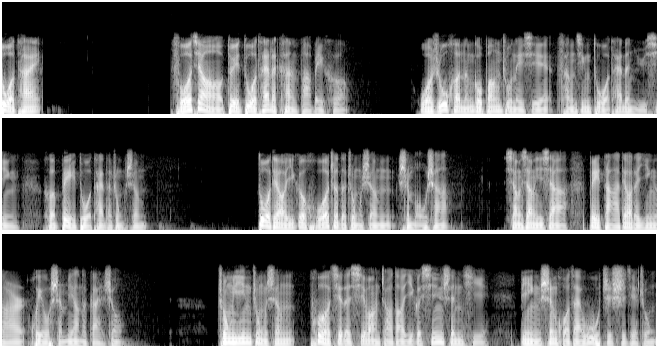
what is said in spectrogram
堕胎，佛教对堕胎的看法为何？我如何能够帮助那些曾经堕胎的女性和被堕胎的众生？堕掉一个活着的众生是谋杀。想象一下，被打掉的婴儿会有什么样的感受？中阴众生迫切的希望找到一个新身体，并生活在物质世界中。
